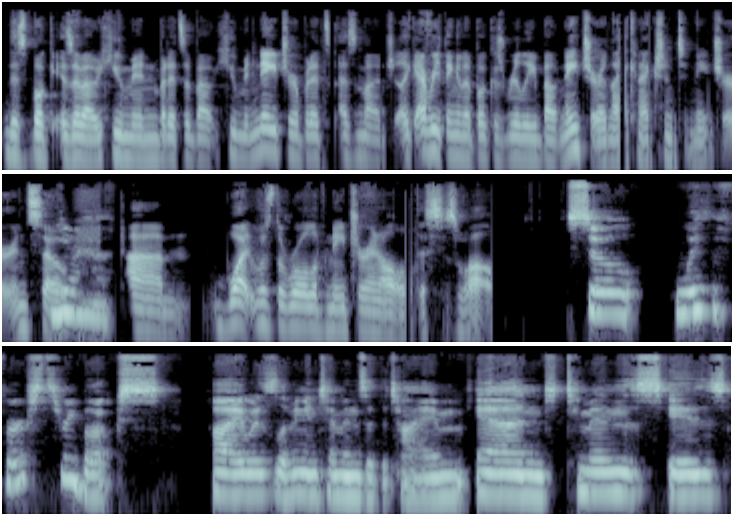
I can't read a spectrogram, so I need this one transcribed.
this book is about human, but it's about human nature, but it's as much like everything in the book is really about nature and that connection to nature. And so, yeah. um, what was the role of nature in all of this as well? So, with the first three books, I was living in Timmins at the time, and Timmins is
